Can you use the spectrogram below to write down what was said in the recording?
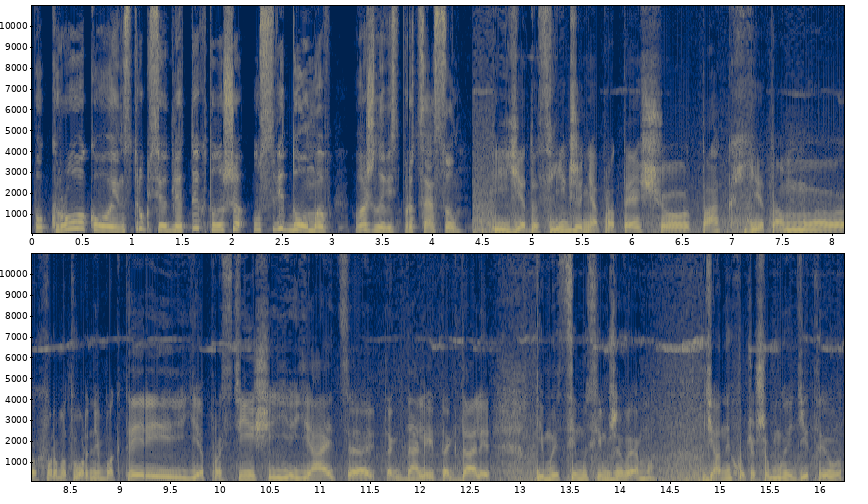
покроковою інструкцією для тих, хто лише усвідомив важливість процесу. І є дослідження про те, що так, є там е, хвороботворні бактерії, є простіші, є яйця і так далі. І так далі. І ми з цим усім живемо. Я не хочу, щоб мої діти от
